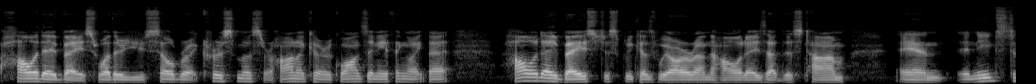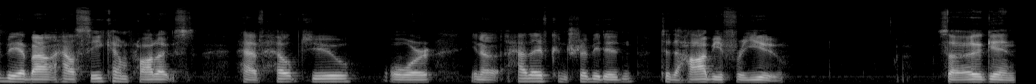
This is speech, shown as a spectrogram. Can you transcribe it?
holiday based, whether you celebrate Christmas or Hanukkah or Kwanzaa, anything like that. Holiday based, just because we are around the holidays at this time, and it needs to be about how Seachem products have helped you, or you know how they've contributed to the hobby for you. So again,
